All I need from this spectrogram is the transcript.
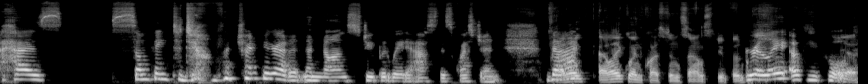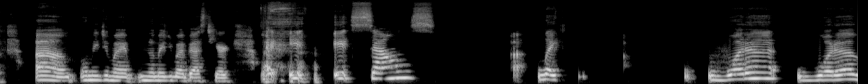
has something to do. I'm trying to figure out a, a non-stupid way to ask this question. That I like, I like when questions sound stupid. Really? Okay, cool. Yeah. Um, let me do my let me do my best here. I, it it sounds uh, like what a what a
